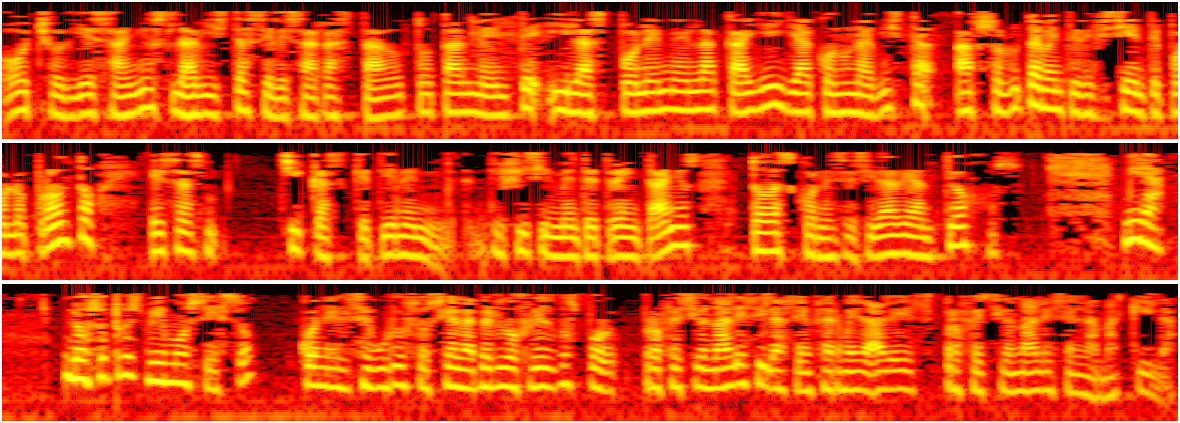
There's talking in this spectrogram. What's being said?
8 o 10 años la vista se les ha gastado totalmente y las ponen en la calle ya con una vista absolutamente deficiente. Por lo pronto, esas chicas que tienen difícilmente 30 años, todas con necesidad de anteojos. Mira, nosotros vimos eso con el Seguro Social, a ver los riesgos profesionales y las enfermedades profesionales en la maquila.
